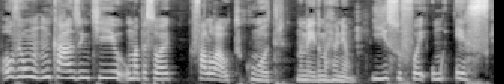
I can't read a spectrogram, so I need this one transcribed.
Houve um, um caso em que uma pessoa falou alto com outra no meio de uma reunião. E isso foi um escândalo.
